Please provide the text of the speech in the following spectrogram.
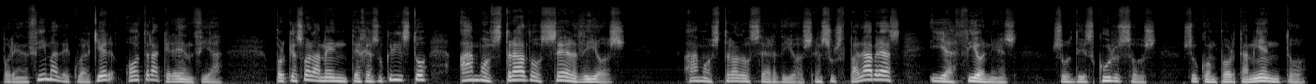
Por encima de cualquier otra creencia. Porque solamente Jesucristo ha mostrado ser Dios. Ha mostrado ser Dios en sus palabras y acciones, sus discursos, su comportamiento,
